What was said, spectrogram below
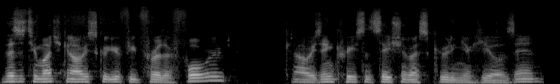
If this is too much, you can always scoot your feet further forward. You can always increase sensation by scooting your heels in.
